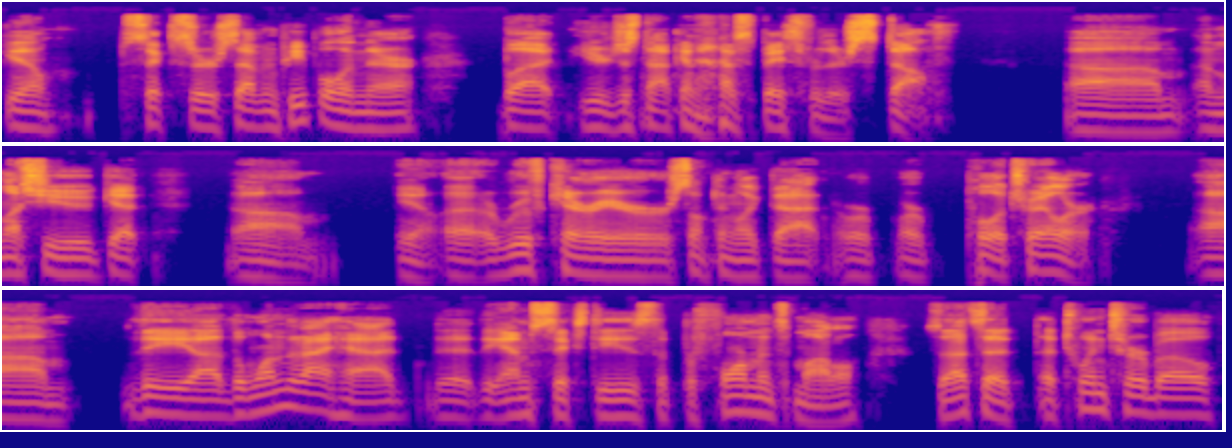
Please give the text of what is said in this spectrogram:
you know six or seven people in there, but you're just not going to have space for their stuff um, unless you get um, you know a, roof carrier or something like that, or or pull a trailer. Um, the uh, the one that I had, the the M60 is the performance model. So that's a, a twin turbo,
